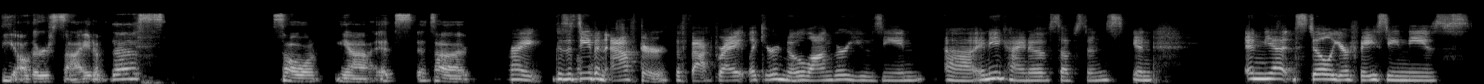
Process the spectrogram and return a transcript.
the other side of this so yeah it's it's a right because it's even after the fact right like you're no longer using uh, any kind of substance and and yet still you're facing these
